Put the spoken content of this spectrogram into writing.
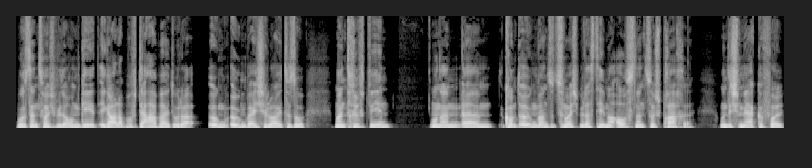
wo es dann zum Beispiel darum geht, egal ob auf der Arbeit oder irgend, irgendwelche Leute so, man trifft wen und dann ähm, kommt irgendwann so zum Beispiel das Thema Ausland zur Sprache. Und ich merke voll,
